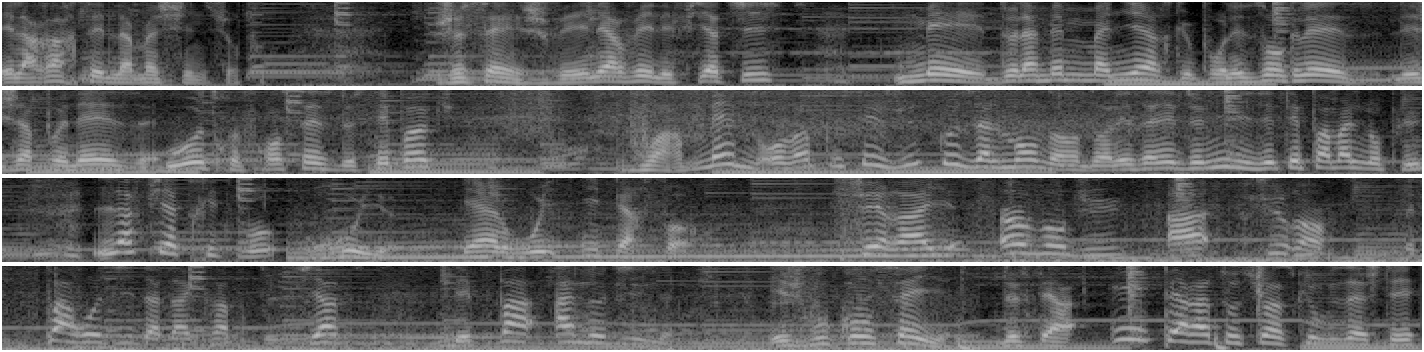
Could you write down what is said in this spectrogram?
et la rareté de la machine surtout. Je sais, je vais énerver les fiatistes, mais de la même manière que pour les anglaises, les japonaises ou autres françaises de cette époque, voire même on va pousser jusqu'aux allemands dans, dans, les années 2000, ils étaient pas mal non plus, la Fiat Ritmo rouille, et elle rouille hyper fort. Ferraille invendu à Turin. Cette parodie d'anagramme de Fiat n'est pas anodine. Et je vous conseille de faire hyper attention à ce que vous achetez,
